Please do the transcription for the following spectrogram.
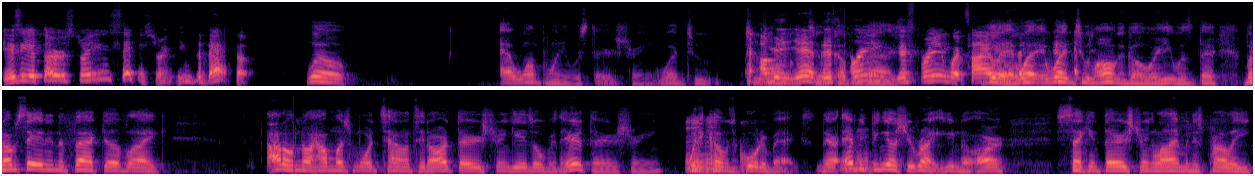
is he a third string, second string? He was the backup. Well, at one point he was third string. One, two. I mean, yeah, this spring, guys. this spring with Tyler. Yeah, it, was, it wasn't too long ago where he was there. But I'm saying in the fact of like, I don't know how much more talented our third string is over their third string when mm-hmm. it comes to quarterbacks. Now, mm-hmm. everything else, you're right. You know, our second, third string lineman is probably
